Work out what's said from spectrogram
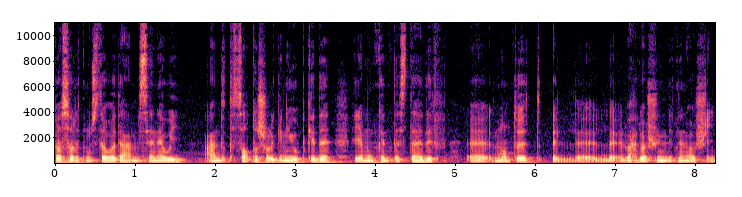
كسرت مستوى دعم سنوي عند تسعتاشر جنيه وبكده هي ممكن تستهدف آه، منطقة الواحد وعشرين لاتنين وعشرين.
